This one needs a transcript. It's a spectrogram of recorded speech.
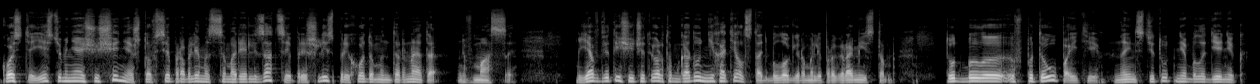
Костя, есть у меня ощущение, что все проблемы с самореализацией пришли с приходом интернета в массы. Я в 2004 году не хотел стать блогером или программистом. Тут было в ПТУ пойти, на институт не было денег,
